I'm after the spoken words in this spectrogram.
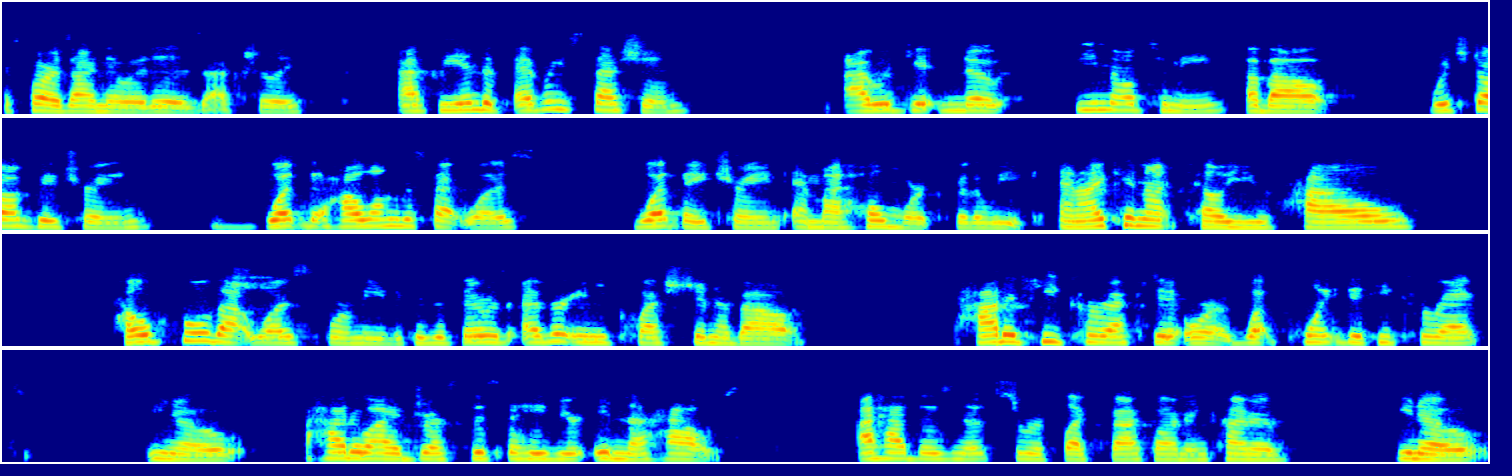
as far as I know, it is actually. At the end of every session, I would get notes emailed to me about which dog they trained, what the, how long the set was, what they trained, and my homework for the week. And I cannot tell you how helpful that was for me because if there was ever any question about how did he correct it or at what point did he correct you know how do i address this behavior in the house i had those notes to reflect back on and kind of you know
